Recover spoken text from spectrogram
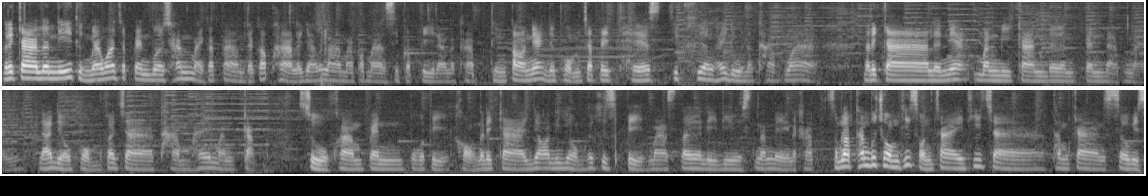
นาฬิกาเรือนนี้ถึงแม้ว่าจะเป็นเวอร์ชั่นใหม่ก็ตาม แต่ก็ผ่านระยะเวลามาประมาณ 10 กว่าปีแล้วนะครับ ถึงตอนนี้เดี๋ยวผมจะไปเทสที่เครื่องให้ดูนะครับว่านาฬิกาเรือนนี้มันมีการเดินเป็นแบบไหน แล้วเดี๋ยวผมก็จะทำให้มันกลับ สู่ความเป็นปกติของนาฬิกายอดนิยมก็คือ Speed Master Reduce นั่นเองนะครับสำหรับท่านผู้ชมที่สนใจที่จะทำการเซอร์วิส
